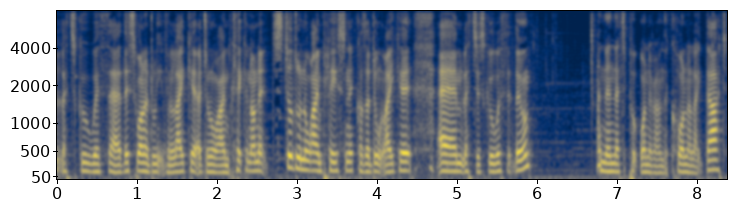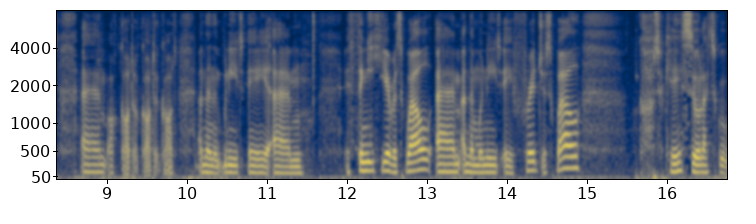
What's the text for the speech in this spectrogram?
let's go with this one. I don't even like it. I don't know why I'm clicking on it. Still don't know why I'm placing it because I don't like it. Um, let's just go with it though and then let's put one around the corner like that. Um, oh god, oh god, oh god. And then we need a, um, a thingy here as well. Um, and then we need a fridge as well. God, okay, so let's go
